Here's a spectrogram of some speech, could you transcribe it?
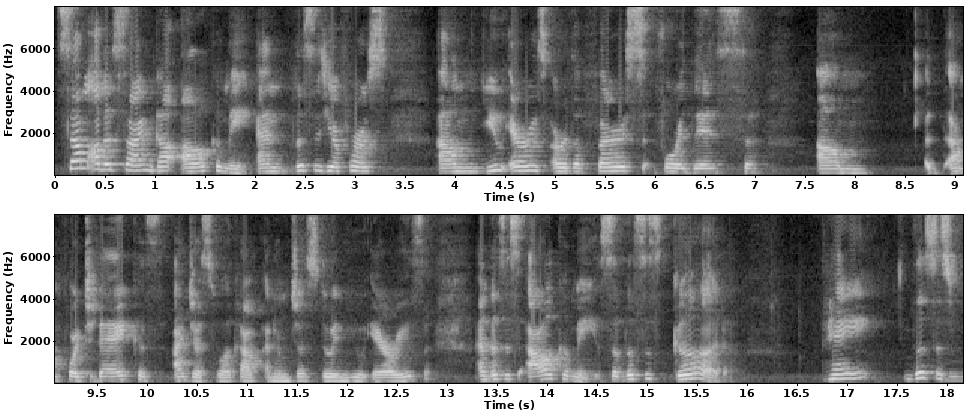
some other sign got alchemy and this is your first um, you Aries are the first for this um, um, for today because I just woke up and I'm just doing you Aries and this is alchemy so this is good hey this is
